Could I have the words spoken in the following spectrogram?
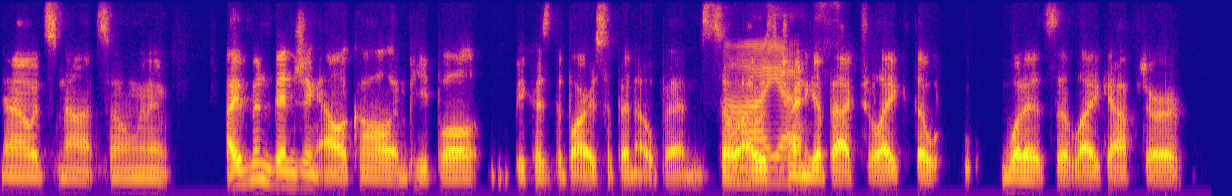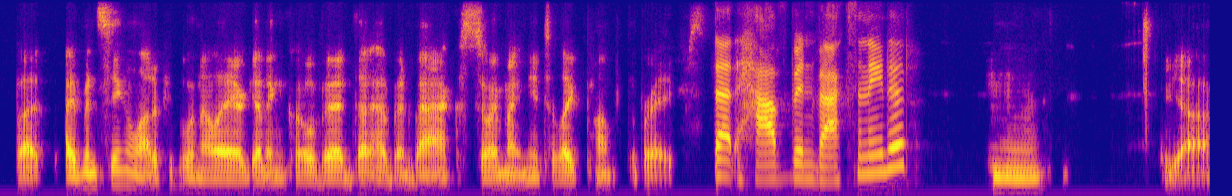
No, it's not. So I'm gonna. I've been binging alcohol and people because the bars have been open. So I Ah, was trying to get back to like the what is it like after. But I've been seeing a lot of people in LA are getting COVID that have been back. So I might need to like pump the brakes. That have been vaccinated? Mhm. Yeah,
